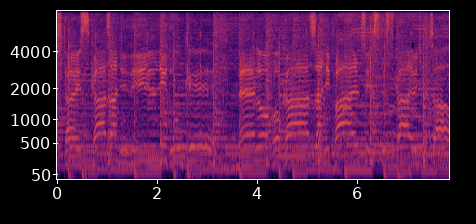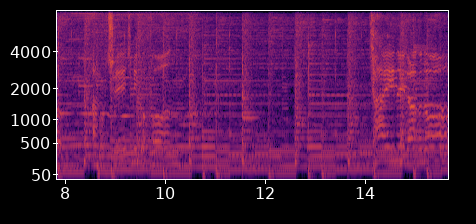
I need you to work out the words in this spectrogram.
Кимось та сказані вільні думки, недопоказані пальці стискають метал, а мовчить мікрофон. Та й недавно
